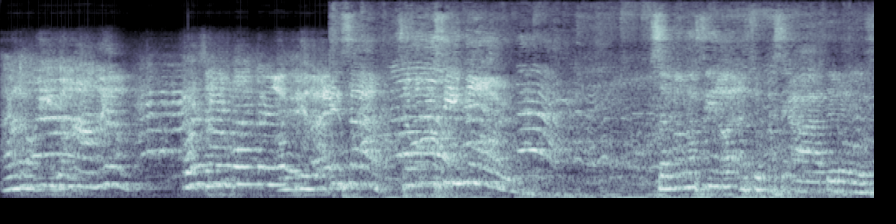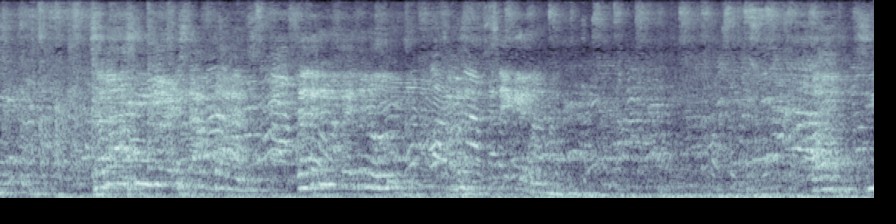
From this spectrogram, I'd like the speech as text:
Ano iba na ngayon? Okay, Raisa, sa mga senior. Sa mga senior, ang suka si Ate Rose. Sa mga senior staff dance, gagawin na kayo no? Sa. Oh, si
